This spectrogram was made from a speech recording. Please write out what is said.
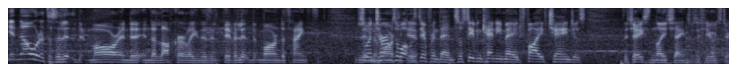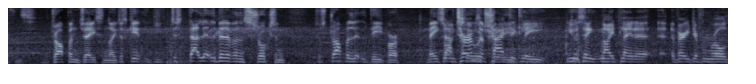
you know that there's a little bit more in the in the locker, like a, they've a little bit more in the tank. To, so in terms of what give. was different then, so Stephen Kenny made five changes. The Jason Knight change was a huge difference. Dropping Jason Knight, just give just that little bit of an instruction, just drop a little deeper. Make so in terms of three. tactically, you think Knight played a, a, very different role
